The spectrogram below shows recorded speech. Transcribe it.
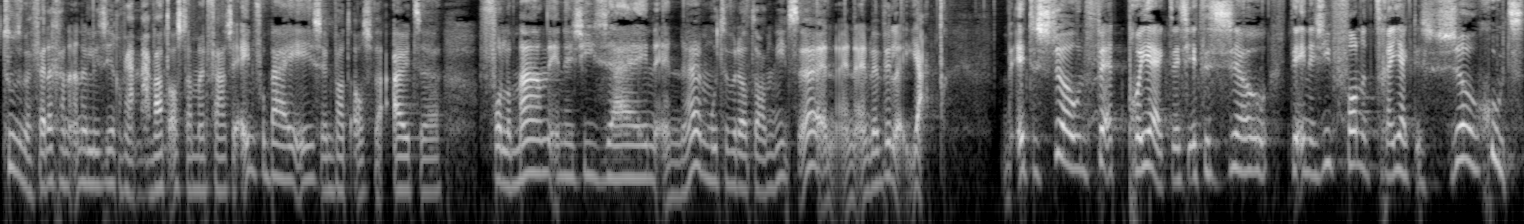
toen we verder gaan analyseren. Ja, maar wat als dan mijn fase 1 voorbij is? En wat als we uit de volle maan energie zijn? En hè, moeten we dat dan niet? Hè? En, en, en we willen, ja. Het is zo'n vet project. Weet je? Het is zo, de energie van het traject is zo goed.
